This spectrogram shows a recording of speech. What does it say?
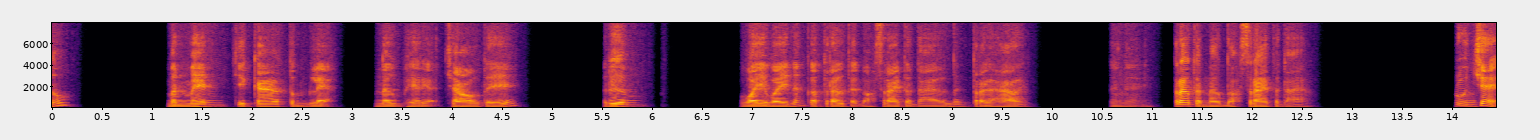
នោះ មិនមែនជាការទម្លាក់នៅភារៈចោលទេ រឿងអ្វីអ្វីហ្នឹងក៏ត្រូវតែដោះស្រាយដដែលហ្នឹងត្រូវហើយហ្នឹងហើយត្រូវតែនៅដោះស្រាយដដែលព្រោះអញ្ចេះ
